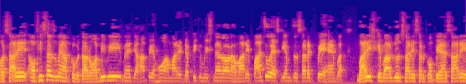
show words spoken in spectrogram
और सारे ऑफिसर्स मैं आपको बता रहा हूँ। अभी भी मैं जहाँ पे हूँ हमारे डिप्टी कमिश्नर और हमारे पाँचों एसडीएम तो सड़क पे हैं बारिश के बावजूद सारे सड़कों पे हैं सारे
